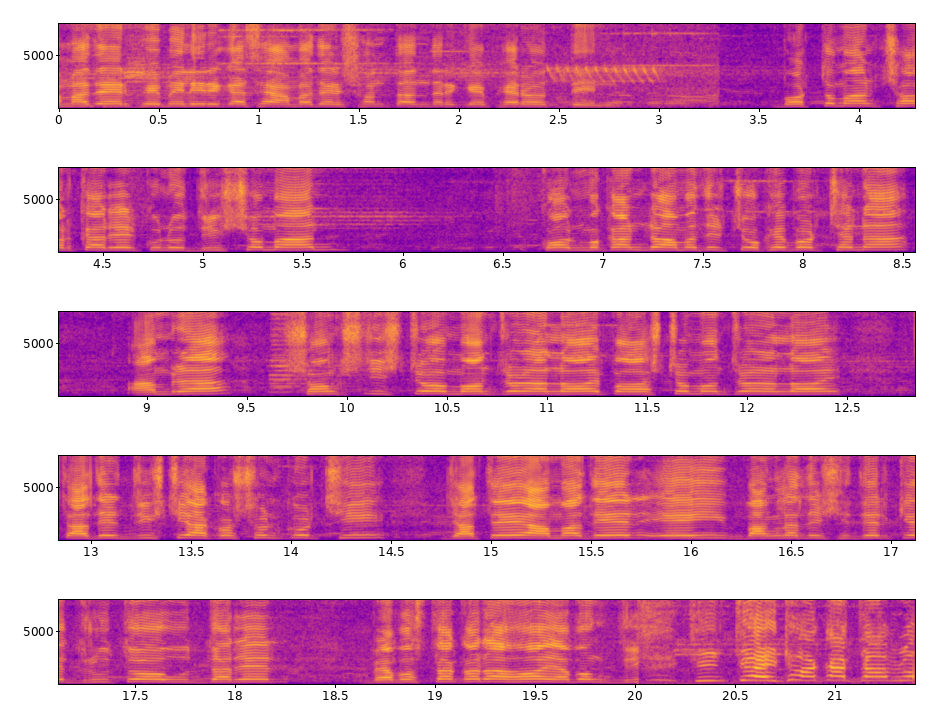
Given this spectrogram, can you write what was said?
আমাদের ফ্যামিলির কাছে, আমাদের সন্তানদেরকে ফেরত দিন। বর্তমান সরকারের কোনো দৃশ্যমান কর্মকাণ্ড আমাদের চোখে পড়ছে না। আমরা সংশ্লিষ্ট মন্ত্রণালয়, পররাষ্ট্র মন্ত্রণালয় তাদের দৃষ্টি আকর্ষণ করছি যাতে আমাদের এই বাংলাদেশিদেরকে দ্রুত উদ্ধারের ব্যবস্থা করা হয় এবং কিন্তু এই ঢাকাতে আমরা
